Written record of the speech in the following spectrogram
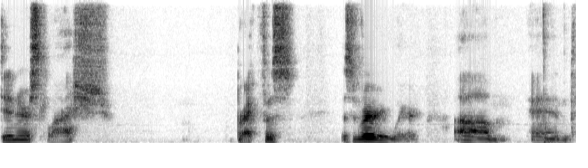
dinner slash breakfast. It's very weird. Um, and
